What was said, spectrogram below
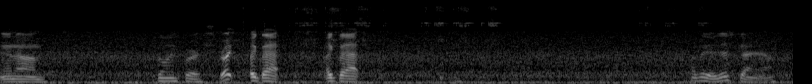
And um, going for a strike like that, like that. Big is this guy now?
